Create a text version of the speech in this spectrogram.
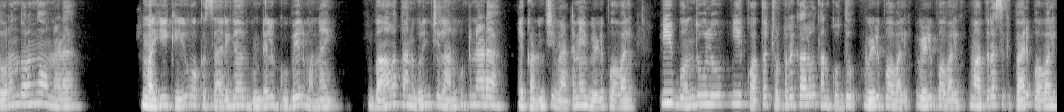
దూరం దూరంగా ఉన్నాడా? మహీకి ఒకసారిగా గుండెలు గుబేలు మన్నాయి బావ తన గురించి ఇలా అనుకుంటున్నాడా? ఇక్కడి నుంచి వెంటనే వెళ్ళిపోవాలి. ఈ బంధువులు ఈ కొత్త చుట్టరికాలు తనకొద్దు. వెళ్ళిపోవాలి వెళ్ళిపోవాలి మద్రాసుకి పారిపోవాలి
